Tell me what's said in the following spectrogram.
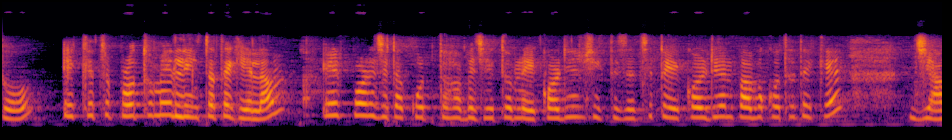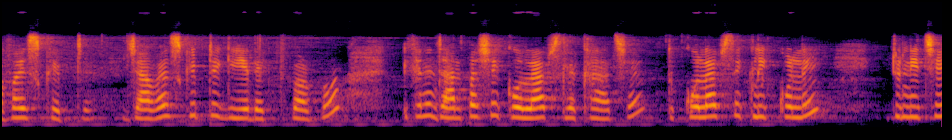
তো এক্ষেত্রে প্রথমে লিঙ্কটাতে গেলাম। এরপরে যেটা করতে হবে, যেহেতু আমরা একর্ডিয়ন শিখতে যাচ্ছি, তো একর্ডিয়ন পাবো কোথা থেকে? জাভা স্ক্রিপ্টে জাভা স্ক্রিপ্টে গিয়ে দেখতে পারব। এখানে ডান পাশে কোল্যাপস লেখা আছে। তো কোল্যাপসে ক্লিক করলেই একটু নিচে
